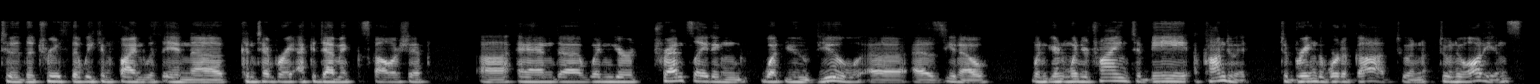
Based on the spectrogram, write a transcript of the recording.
to the truth that we can find within uh, contemporary academic scholarship. and when you're translating what you view as, you know, when you're when you're trying to be a conduit to bring the word of God to an to a new audience,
